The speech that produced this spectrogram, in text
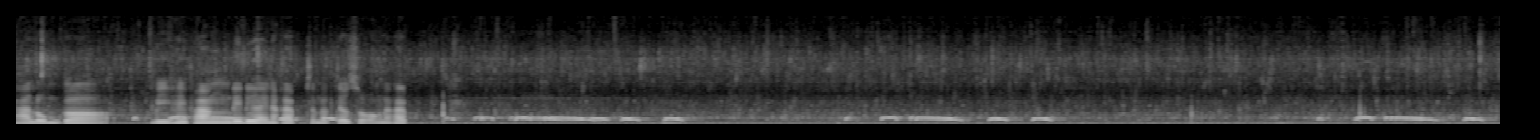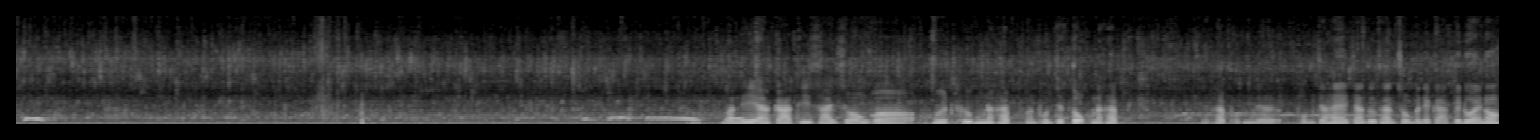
ขา ลมก็มีให้ฟังเรื่อยๆนะครับสำหรับเจ้าสองนะครับ วันนี้อากาศที่สายสองก็มืดครึ้มนะครับมือนฝนจะตกนะครับนะครับผมเดี๋ยวผมจะให้อาจารย์ทุกท่านชมบรรยากาศไปด้วยเนาะ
